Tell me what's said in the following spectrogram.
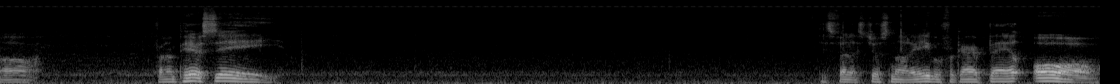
Oh. Van Persie. This fella's just not able for Gareth Bale. Oh.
